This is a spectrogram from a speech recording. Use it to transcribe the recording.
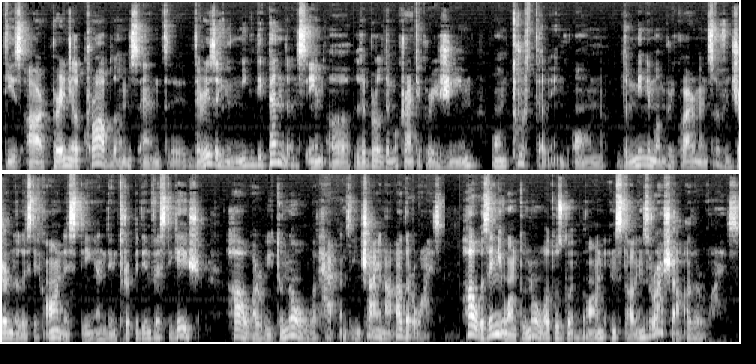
These are perennial problems, and uh, there is a unique dependence in a liberal democratic regime on truth telling, on the minimum requirements of journalistic honesty and intrepid investigation. How are we to know what happens in China otherwise? How was anyone to know what was going on in Stalin's Russia otherwise?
